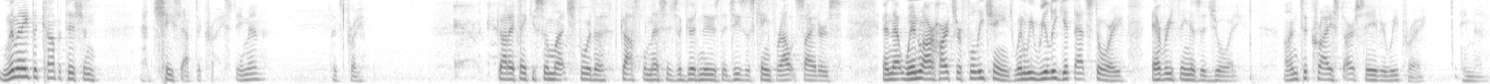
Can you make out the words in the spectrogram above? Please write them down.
eliminate the competition and chase after Christ. Amen? Let's pray. God, I thank you so much for the gospel message, the good news that Jesus came for outsiders, and that when our hearts are fully changed, when we really get that story, everything is a joy. Unto Christ our Savior we pray. Amen.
